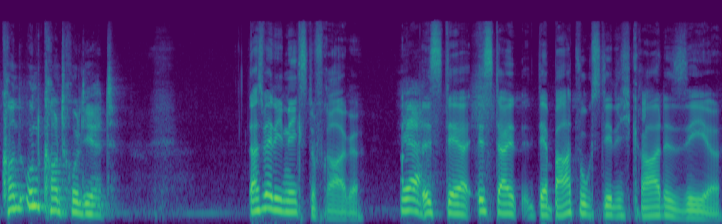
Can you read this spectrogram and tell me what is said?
kon unkontrolliert. das wäre die nächste Frage. Ja. Ist der, ist dein, der Bartwuchs, den ich gerade sehe,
